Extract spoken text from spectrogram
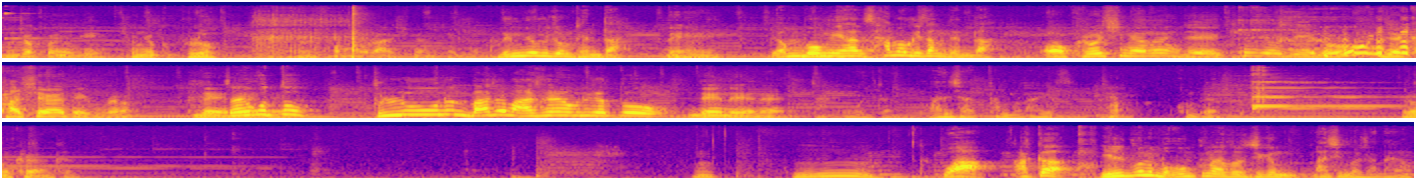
무조건 여기 조니워커 블루 여기 선물하시면 됩니다. 능력이 좀 된다. 네. 이분이. 연봉이 한 3억 이상 된다. 어 그러시면은 이제 킹조지로 이제 가셔야 되고요. 네. 자, 네, 이것도 블루는 마저 마셔야 우리가 또 네, 네, 네. 자, 일단 one shot 한번 하겠습니다. 자, 건배하시고. 그럼 그 음. 와, 아까 1분은 먹고 나서 지금 마신 거잖아요.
